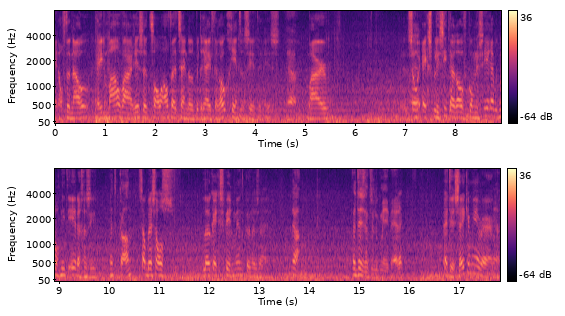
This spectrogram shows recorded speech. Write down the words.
En of dat nou helemaal waar is, het zal altijd zijn dat het bedrijf daar ook geïnteresseerd in is. Ja. Maar zo expliciet daarover communiceren heb ik nog niet eerder gezien. Het kan. Het zou best wel eens een leuk experiment kunnen zijn. Ja. Het is natuurlijk meer werk. Het is zeker meer werk. Ja.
